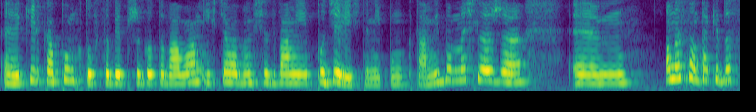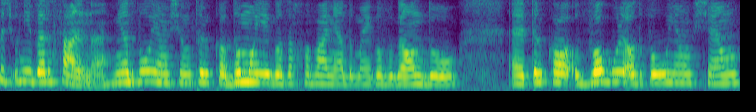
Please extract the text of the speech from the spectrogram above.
E, kilka punktów sobie przygotowałam i chciałabym się z Wami podzielić tymi punktami, bo myślę, że one są takie dosyć uniwersalne. Nie odwołują się tylko do mojego zachowania, do mojego wyglądu, e, tylko w ogóle odwołują się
